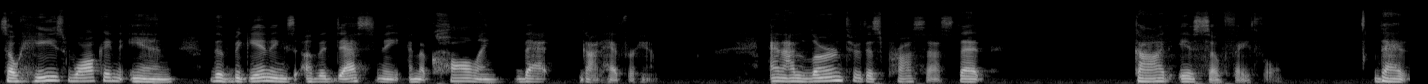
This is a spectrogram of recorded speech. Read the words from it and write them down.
so he's walking in the beginnings of the destiny and the calling that God had for him. And I learned through this process that God is so faithful, that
